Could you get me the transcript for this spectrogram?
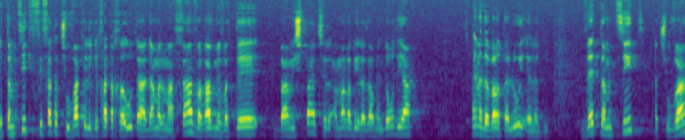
את תמצית תפיסת התשובה כלקיחת אחריות האדם על מעשיו, הרב מבטא במשפט שאמר רבי אלעזר בן דורדיה, אין הדבר תלוי אלא בי. זה תמצית התשובה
